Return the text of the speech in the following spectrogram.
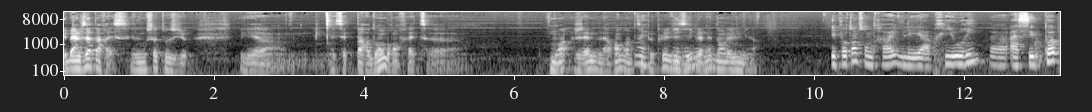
et ben elles apparaissent, elles nous sautent aux yeux. Et, euh, et cette part d'ombre, en fait, euh, moi, j'aime la rendre un petit Ouais. peu plus visible, la mettre dans la lumière. Et pourtant, ton travail, il est a priori euh, assez pop.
